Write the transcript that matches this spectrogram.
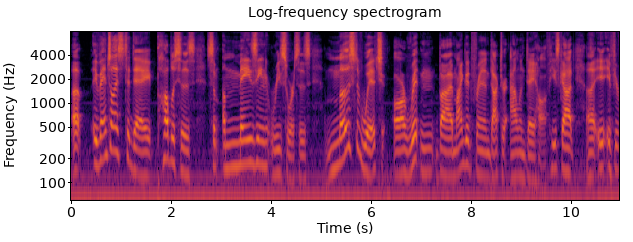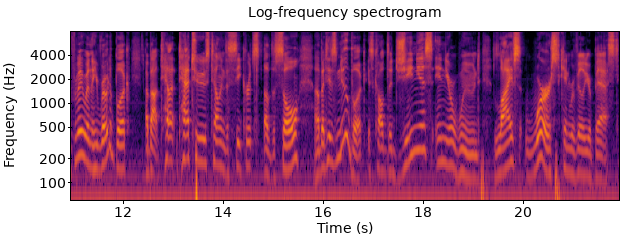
uh, Evangelize Today publishes some amazing resources, most of which are written by my good friend Dr. Alan Dayhoff. He's got, uh, if you're familiar with him, he wrote a book about tattoos telling the secrets of the soul. Uh, but his new book is called The Genius in Your Wound Life's Worst Can Reveal Your Best.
